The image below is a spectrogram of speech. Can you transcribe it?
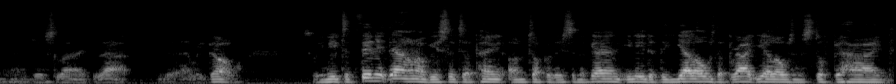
yeah, just like that. There we go. So you need to thin it down, obviously, to paint on top of this. And again, you needed the yellows, the bright yellows and stuff behind.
